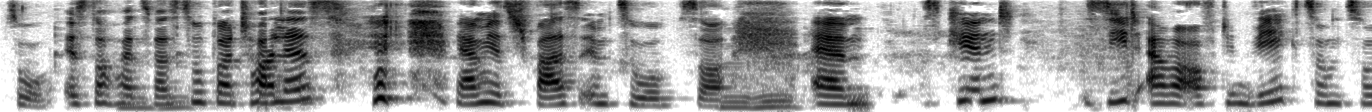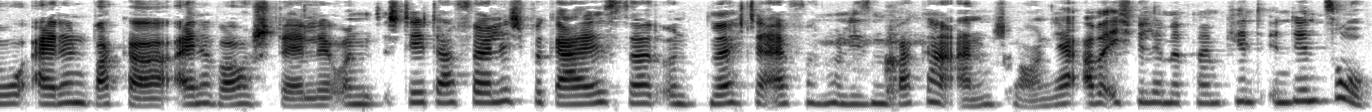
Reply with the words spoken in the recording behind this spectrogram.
So, ist doch jetzt mhm. was super Tolles. Wir haben jetzt Spaß im Zoo. So, mhm. ähm, das Kind sieht aber auf dem Weg zum Zoo einen Bagger, eine Baustelle und steht da völlig begeistert und möchte einfach nur diesen Bagger anschauen. Ja, aber ich will ja mit meinem Kind in den Zoo.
